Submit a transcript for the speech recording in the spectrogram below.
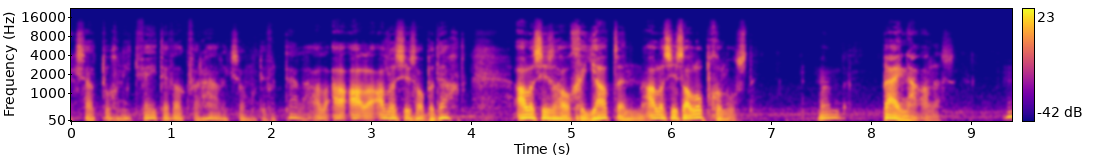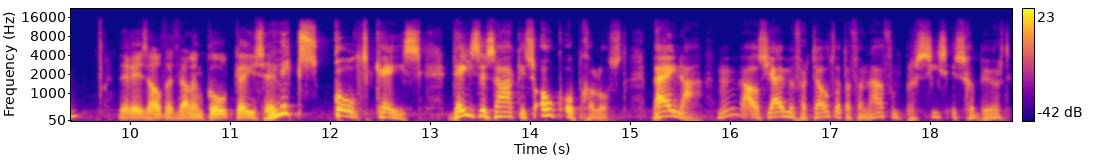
ik zou toch niet weten welk verhaal ik zou moeten vertellen. Alle, alle- alles is al bedacht. Alles is al gejat en alles is al opgelost. Maar bijna alles. Er is altijd wel een cold case, hè? Niks cold case. Deze zaak is ook opgelost. Bijna. Hm? Als jij me vertelt wat er vanavond precies is gebeurd...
